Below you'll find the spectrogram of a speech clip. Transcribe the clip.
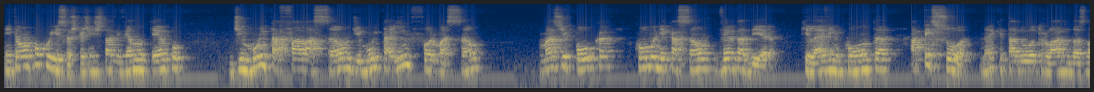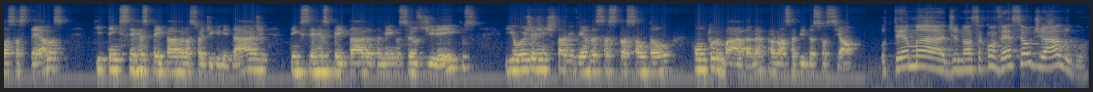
Então é um pouco isso. Acho que a gente está vivendo um tempo de muita falação, de muita informação, mas de pouca comunicação verdadeira, que leve em conta a pessoa, né, que está do outro lado das nossas telas, que tem que ser respeitada na sua dignidade, tem que ser respeitada também nos seus direitos, e hoje a gente está vivendo essa situação tão conturbada né, para a nossa vida social. O tema de nossa conversa é o diálogo,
